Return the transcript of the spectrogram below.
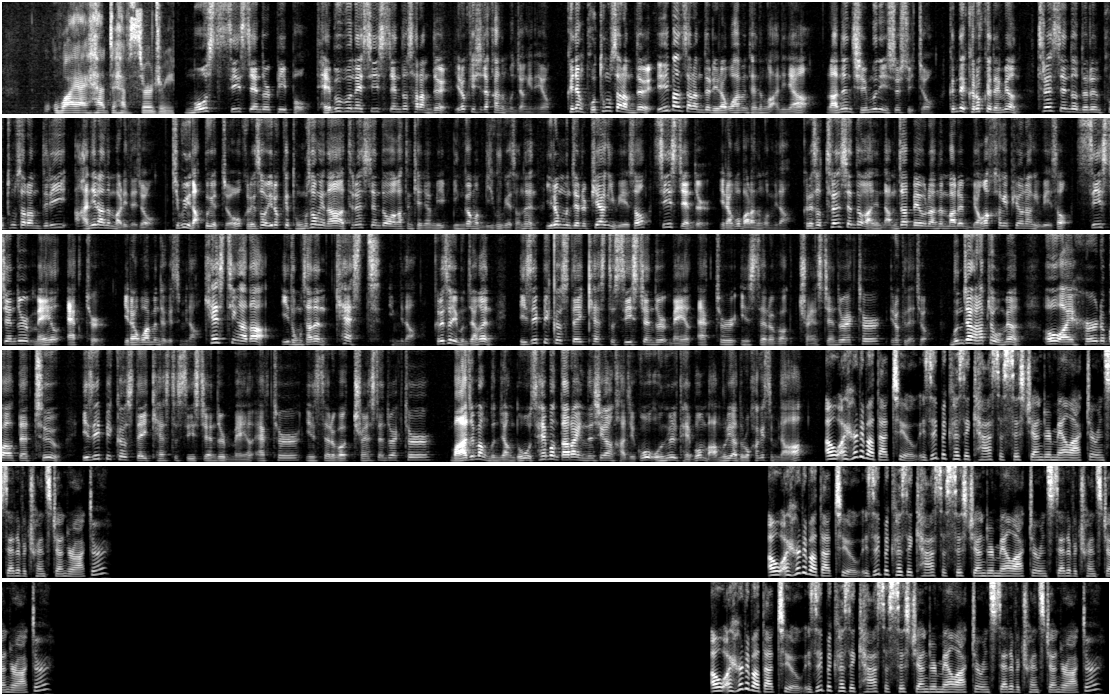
why I had to have surgery. Most cisgender people, 대부분의 cisgender 사람들 이렇게 시작하는 문장이네요. 그냥 보통 사람들, 일반 사람들이라고 하면 되는 거 아니냐? 라는 질문이 있을 수 있죠. 근데 그렇게 되면 트랜스젠더들은 보통 사람들이 아니라는 말이 되죠. 기분이 나쁘겠죠. 그래서 이렇게 동성애나 트랜스젠더와 같은 개념이 민감한 미국에서는 이런 문제를 피하기 위해서 cisgender이라고 말하는 겁니다. 그래서 트랜스젠더가 아닌 남자 배우라는 말을 명확하게 표현하기 위해서 cisgender male actor 이라고 하면 되겠습니다. 캐스팅하다 이 동사는 cast입니다. 그래서 이 문장은 Is it because they cast a cisgender male actor instead of a transgender actor? 이렇게 되죠. 문장을 합쳐보면 Oh, I heard about that too. Is it because they cast a cisgender male actor instead of a transgender actor? 마지막 문장도 세 번 따라 읽는 시간 가지고 오늘 대본 마무리하도록 하겠습니다. Oh, I heard about that too. Is it because they cast a cisgender male actor instead of a transgender actor? Oh, I heard about that too. Is it because they cast a cisgender male actor instead of a transgender actor? Oh, I heard about that too. Is it because they cast a cisgender male actor instead of a transgender actor?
